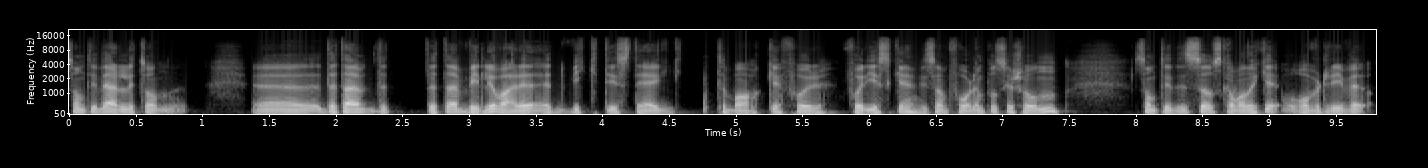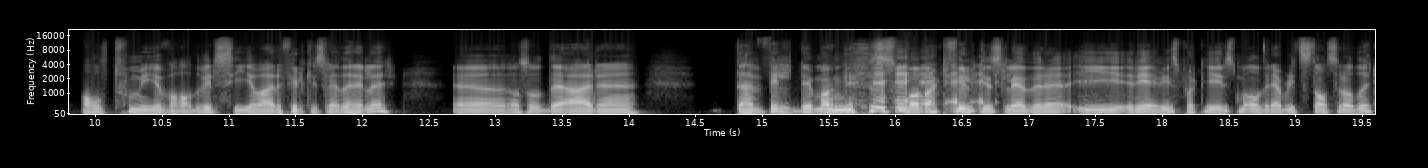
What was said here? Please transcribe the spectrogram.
Samtidig er det litt sånn uh, dette, det, dette, vil jo være et viktig steg tilbake for, for Giske, hvis han får den posisjonen. Samtidig så skal man ikke overdrive altfor mye hva det vil si å være fylkesleder heller. Uh, altså det er det er veldig mange som har vært fylkesledere i regjeringspartier som aldri er blitt statsråder.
